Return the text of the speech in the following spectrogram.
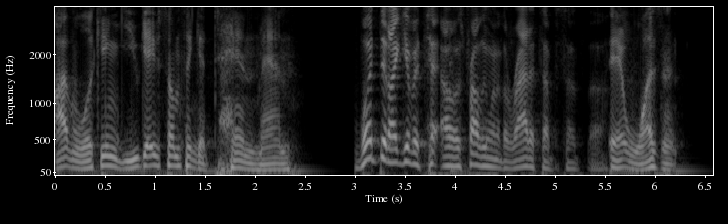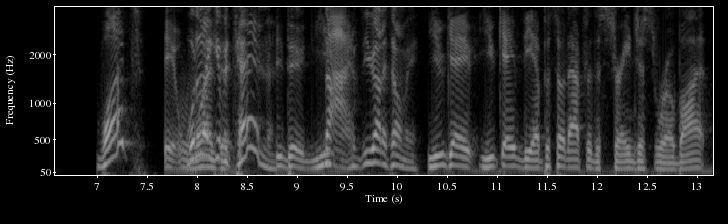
I'm looking. You gave something a ten, man. What did I give a ten? Oh, it was probably one of the Raditz episodes though. It wasn't. What? It What did I give a ten? dude? You, Nah, you got to tell me. you gave you gave the episode after the strangest robot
